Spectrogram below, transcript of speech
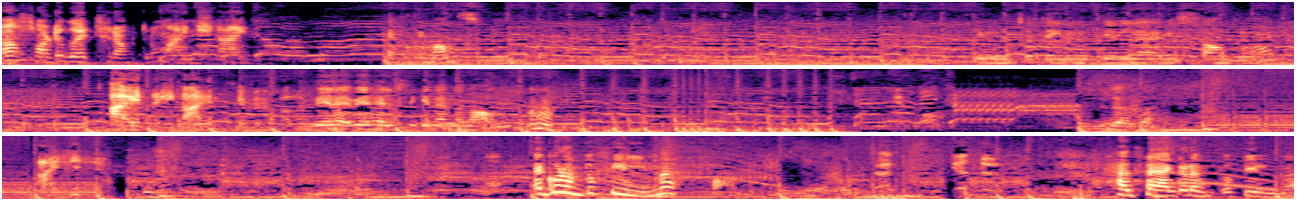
var smart å gå i et trangt rom, Einstein. Jeg snakker mansk. I motsetning til eh, visse andre her. Einstein, skal vi kalle det. Vil, vil helst ikke nevne navn. Jeg glemte å filme. Faen. Jeg tror jeg glemte å filme.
